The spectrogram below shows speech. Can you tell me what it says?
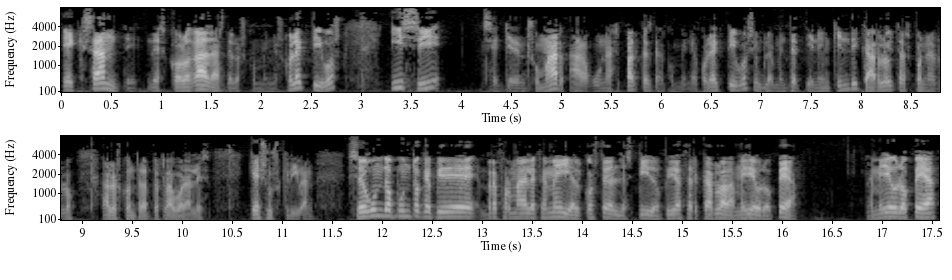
ex ante descolgadas de los convenios colectivos y si se quieren sumar a algunas partes del convenio colectivo, simplemente tienen que indicarlo y transponerlo a los contratos laborales que suscriban. Segundo punto que pide reformar el FMI, el coste del despido. Pide acercarlo a la media europea. La media europea,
